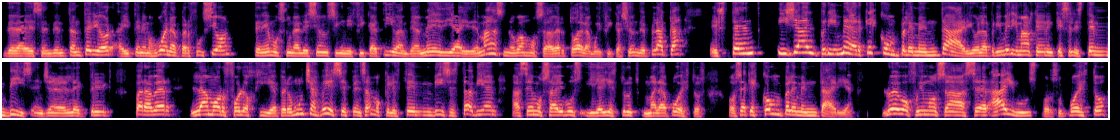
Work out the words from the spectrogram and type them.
de la descendente anterior, ahí tenemos buena perfusión, tenemos una lesión significativa en de media y demás, no vamos a ver toda la modificación de placa, stent, y ya el primer, que es complementario, la primera imagen que es el stent bis en General Electric, para ver la morfología, pero muchas veces pensamos que el stent bis está bien, hacemos IBUS y hay struts mal apuestos, o sea que es complementaria. Luego fuimos a hacer IBUS, por supuesto,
